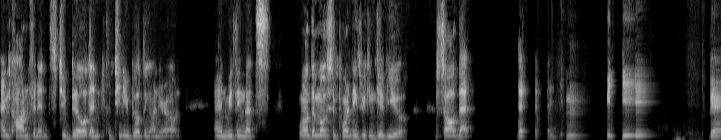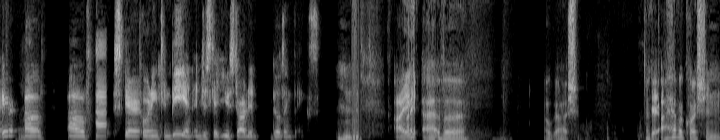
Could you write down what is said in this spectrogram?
and confidence to build and continue building on your own. And we think that's one of the most important things we can give you. Solve that that barrier of of how scary coding can be and, and just get you started building things. Mm-hmm. i have a oh gosh okay i have a question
